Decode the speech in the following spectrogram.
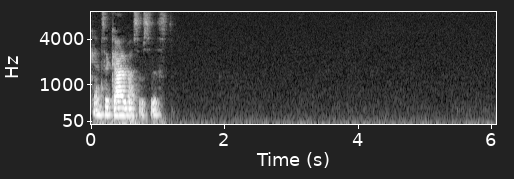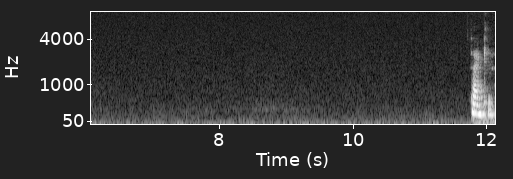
Ganz egal, was es ist. Danke.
